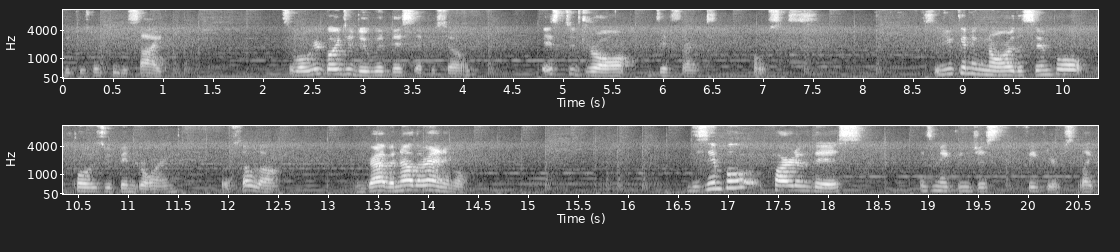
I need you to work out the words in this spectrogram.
They just look to the side. So what we're going to do with this episode is to draw different poses. So you can ignore the simple pose you've been drawing for so long and grab another animal. The simple part of this is making just figures, like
